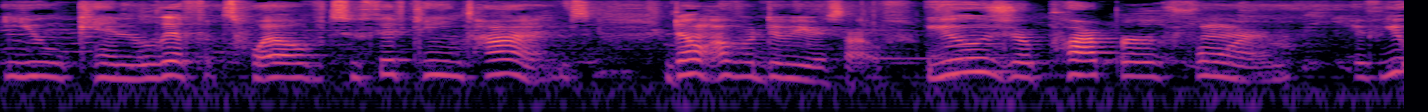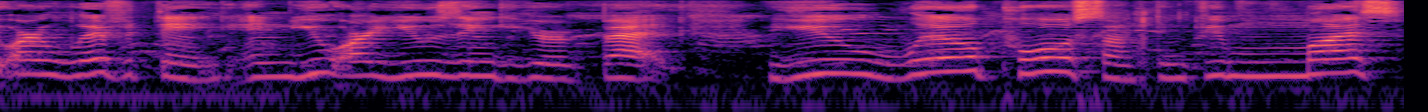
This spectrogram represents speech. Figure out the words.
you can lift 12 to 15 times. Don't overdo yourself. Use your proper form. If you are lifting and you are using your back, you will pull something. You must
